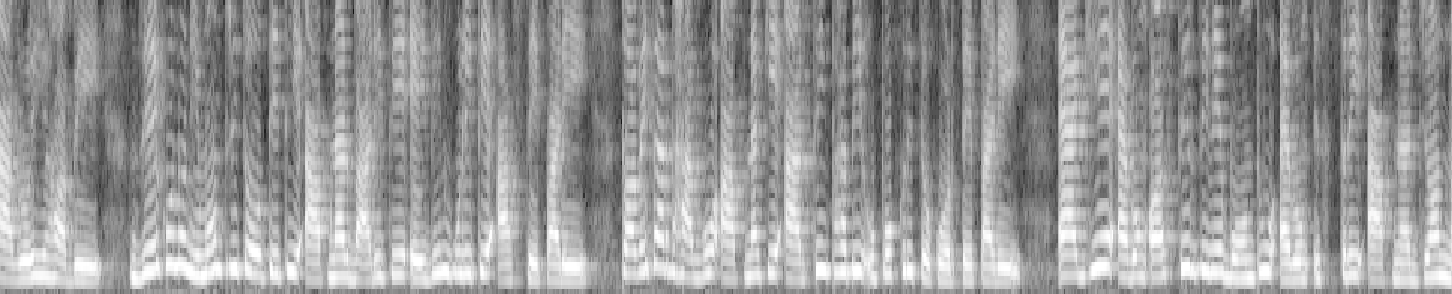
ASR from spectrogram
আগ্রহী হবে। যে কোনো নিমন্ত্রিত অতিথি আপনার বাড়িতে এই দিনগুলিতে আসতে পারে, তবে তার ভাগ্য আপনাকে আর্থিকভাবে উপকৃত করতে পারে। একঘেয়ে এবং অস্থির দিনে বন্ধু এবং স্ত্রী আপনার জন্য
